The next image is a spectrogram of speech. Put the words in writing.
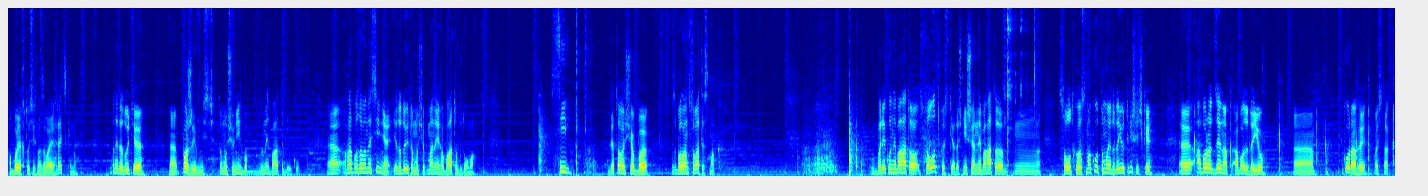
або як хтось їх називає грецькими, вони дадуть е, е, поживність, тому що в них, в них багато білку. Е, гарбузове насіння я додаю, тому що в мене його багато вдома. Сіль для того, щоб збалансувати смак. В буряку небагато солодкості, а точніше, небагато м, солодкого смаку, тому я додаю трішечки або родзинок, або додаю е, кураги. Ось так.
